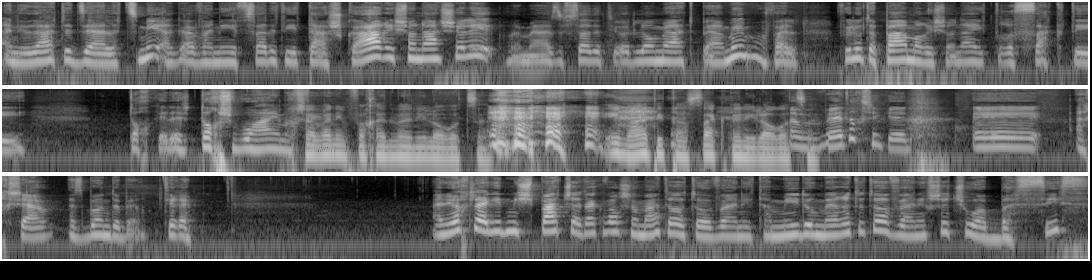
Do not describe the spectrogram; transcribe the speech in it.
אני יודעת את זה על עצמי. אגב, אני הפסדתי את ההשקעה הראשונה שלי, ומאז הפסדתי עוד לא מעט פעמים, אבל אפילו את הפעם הראשונה התרסקתי תוך כדי, תוך שבועיים. עכשיו אפילו. אני מפחד ואני לא רוצה. אם את התרסקת, אני לא רוצה. בטח שכן. uh, עכשיו, אז בואו נדבר. תראה, אני הולכת להגיד משפט שאתה כבר שמעת אותו, ואני תמיד אומרת אותו, ואני חושבת שהוא הבסיס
